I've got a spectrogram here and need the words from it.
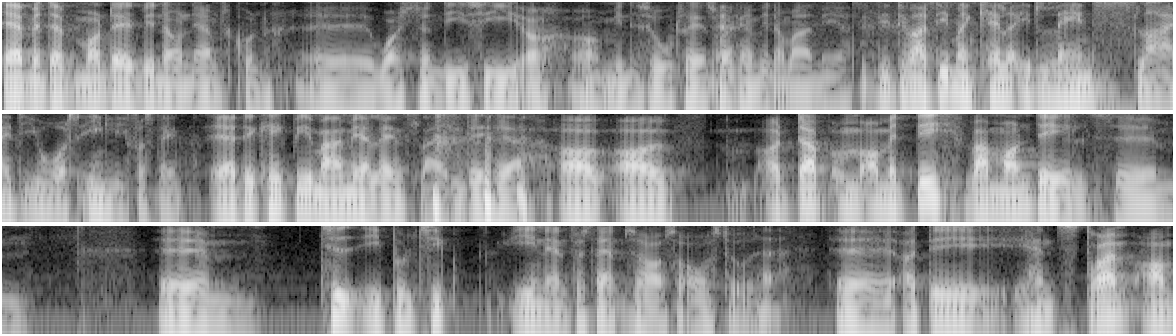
Ja, men der, Mondale vinder jo nærmest kun øh, Washington D.C. Og, og Minnesota. Jeg tror Ja. ikke, han vinder meget mere. Det, det var det, man kalder et landslide i ordets egentlige forstand. Ja, det kan ikke blive meget mere landslide end det her. og, og, og, der, og med det var Mondales øh, øh, tid i politik i en eller anden forstand så også overstået. Ja. Øh, og det hans drøm om,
